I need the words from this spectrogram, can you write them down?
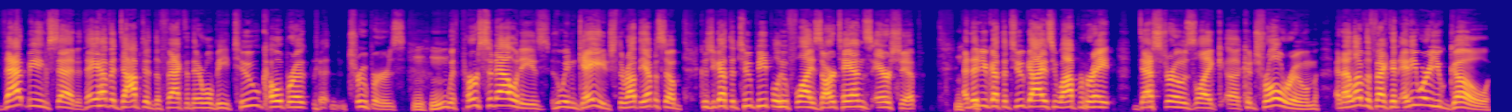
That being said, they have adopted the fact that there will be two Cobra troopers hmm with personalities who engage throughout the episode because you got the two people who fly Zartan's airship, and then you've got the two guys who operate Destro's like uh, control room. And I love the fact that anywhere you go,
